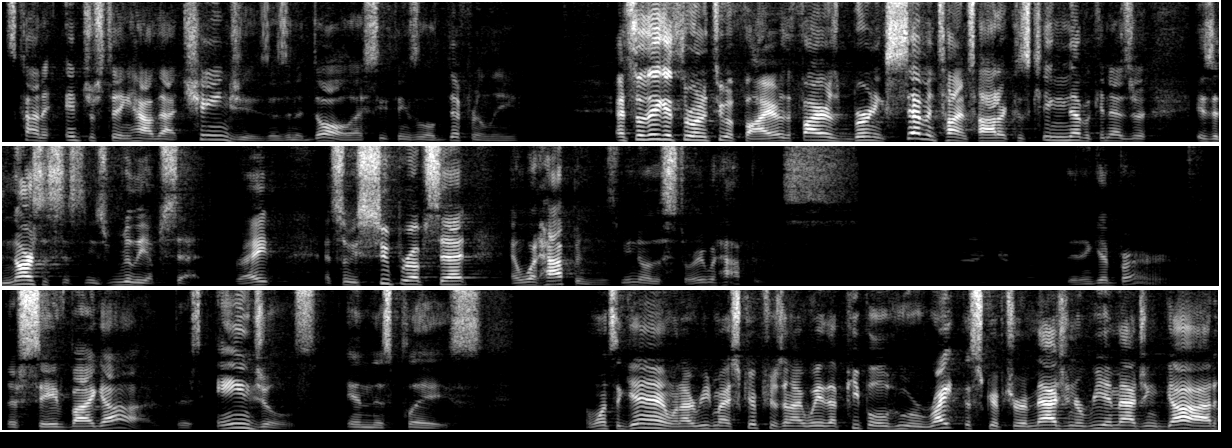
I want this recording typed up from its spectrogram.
It's kind of interesting how that changes as an adult. I see things a little differently. And so they get thrown into a fire. The fire is burning seven times hotter because King Nebuchadnezzar is a narcissist and he's really upset, right? And so he's super upset. And what happens? We know the story. What happens? They didn't get burned. They're saved by God. There's angels in this place. And once again, when I read my scriptures and I weigh that people who write the scripture imagine or reimagine God,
